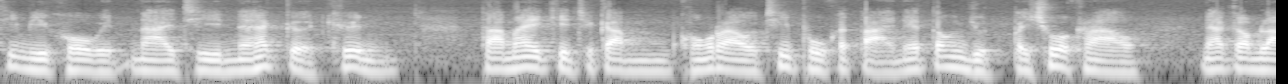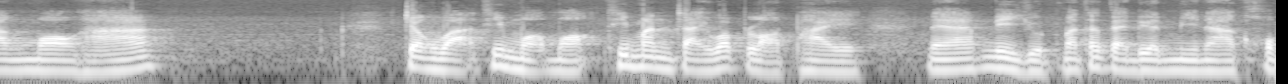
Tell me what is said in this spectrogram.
ที่มีโควิด -19 นะฮะเกิดขึ้นทำให้กิจกรรมของเราที่ผูกระต่ายเนี่ยต้องหยุดไปชั่วคราวนะกำลังมองหา จังหวะที่เหมาะเหมาะที่มั่นใจว่าปลอดภัยนะนี่หยุดมาตั้งแต่เดือนมีนาคม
